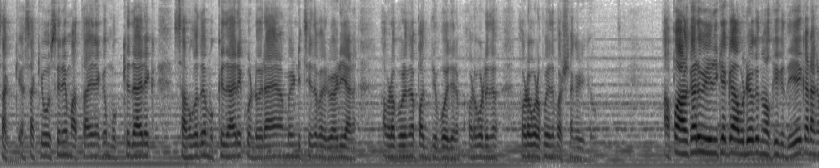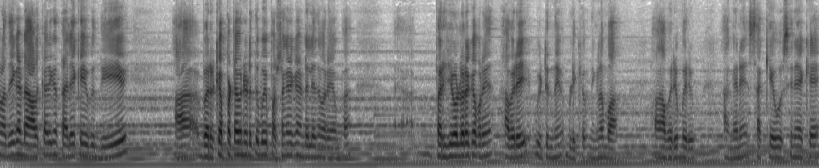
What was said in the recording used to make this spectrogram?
സഖ്യ സഖ്യഹൂസിനെയും മത്തായിനെയൊക്കെ മുഖ്യധാര സമൂഹത്തെ മുഖ്യധാരയെ കൊണ്ടുവരാൻ വേണ്ടി ചെയ്ത പരിപാടിയാണ്. അവിടെ പോയിരുന്ന പന്തിഭോജനം അവിടെ കൊടുന്ന് അവിടെ കൂടെ പോയിരുന്ന് ഭക്ഷണം കഴിക്കും. അപ്പോൾ ആൾക്കാർ വേദിക്കൊക്കെ അവിടെയൊക്കെ നോക്കിയിരിക്കും ദേ കണ്ടാക്കണം ദേ കണ്ട ആൾക്കാരൊക്കെ തലയൊക്കെ വെക്കും. ദേ ആ വെറുക്കപ്പെട്ടവന്റെ അടുത്ത് പോയി ഭക്ഷണം കഴിക്കാൻ ഉണ്ടല്ലേ എന്ന് പറയുമ്പോൾ പരിചയമുള്ളവരൊക്കെ പറയും അവരെ വീട്ടിൽ നിന്ന് വിളിക്കും. നിങ്ങളും വാ. അവരും വരും അങ്ങനെ സഖ്യഹൂസിനെയൊക്കെ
